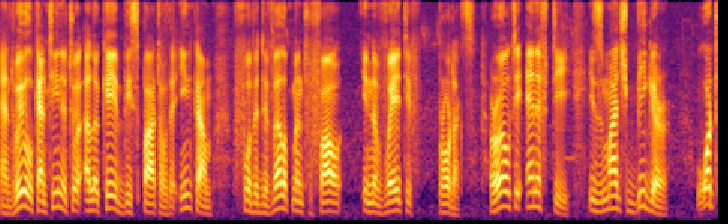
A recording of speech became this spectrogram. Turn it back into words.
And we will continue to allocate this part of the income for the development of our innovative products. Royalty NFT is much bigger. What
